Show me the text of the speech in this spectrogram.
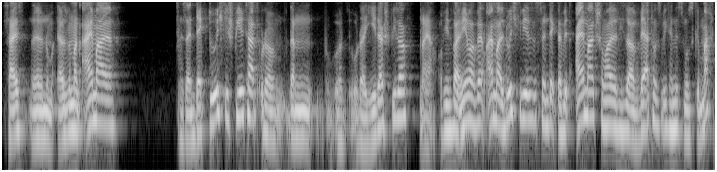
Das heißt, äh, also wenn man einmal sein Deck durchgespielt hat oder dann oder jeder Spieler, naja, auf jeden Fall, wenn man einmal durch gewesen ist dem Deck, da wird einmal schon mal dieser Wertungsmechanismus gemacht.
